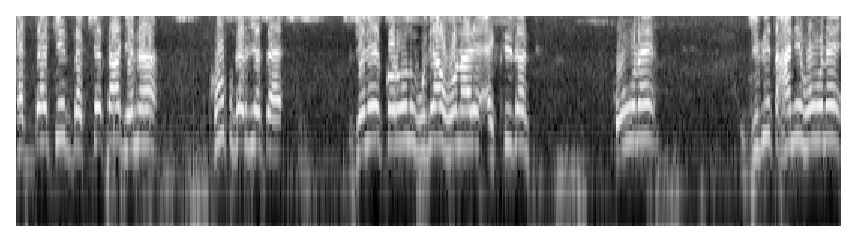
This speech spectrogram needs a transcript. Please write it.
खड्ड्याची दक्षता घेणं खूप गरजेचं आहे. जेणेकरून उद्या होणारे ॲक्सिडंट होऊ नये जीवितहानी होऊ नये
